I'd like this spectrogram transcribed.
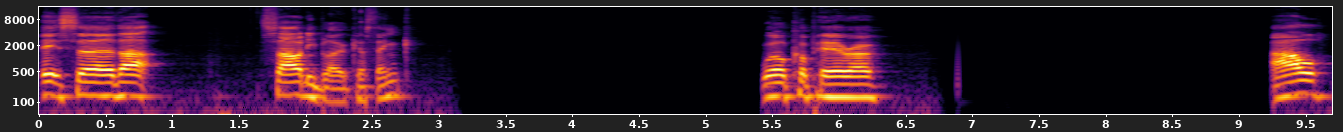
It's uh, that Saudi bloke, I think. World Cup hero. Al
